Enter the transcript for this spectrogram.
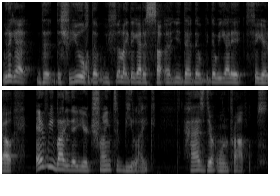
We look at the the shuyukh that we feel like they got to uh, that, that that we got it figured out. Everybody that you're trying to be like has their own problems,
